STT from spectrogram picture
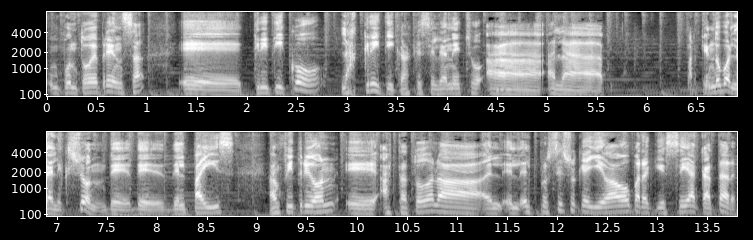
un punto de prensa, criticó las críticas que se le han hecho a, la partiendo por la elección de, del país anfitrión, eh, hasta todo el, proceso que ha llevado para que sea Qatar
